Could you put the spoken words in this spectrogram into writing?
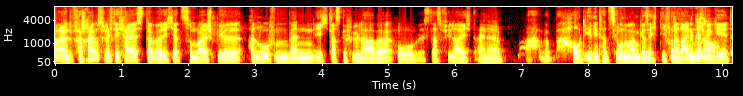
Aber verschreibungspflichtig heißt, da würde ich jetzt zum Beispiel anrufen, wenn ich das Gefühl habe, oh, ist das vielleicht eine Hautirritation in meinem Gesicht, die von alleine genau. nicht weggeht.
